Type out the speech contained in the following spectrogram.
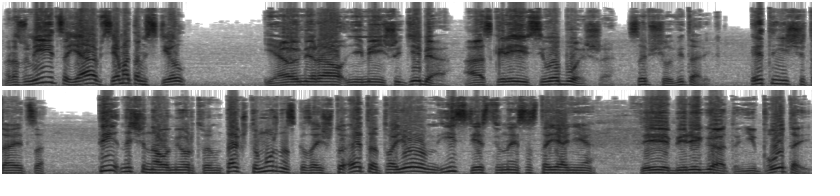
Разумеется, я всем отомстил. «Я умирал не меньше тебя, а скорее всего больше», — сообщил Виталик. «Это не считается. Ты начинал мертвым, так что можно сказать, что это твое естественное состояние. Ты берега-то не путай,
